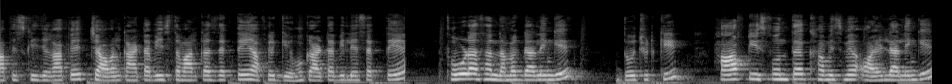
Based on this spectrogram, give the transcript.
आप इसकी जगह पे चावल का आटा भी इस्तेमाल कर सकते हैं या फिर गेहूँ का आटा भी ले सकते हैं। थोड़ा सा नमक डालेंगे, दो चुटकी। हाफ़ टी स्पून तक हम इसमें ऑयल डालेंगे।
